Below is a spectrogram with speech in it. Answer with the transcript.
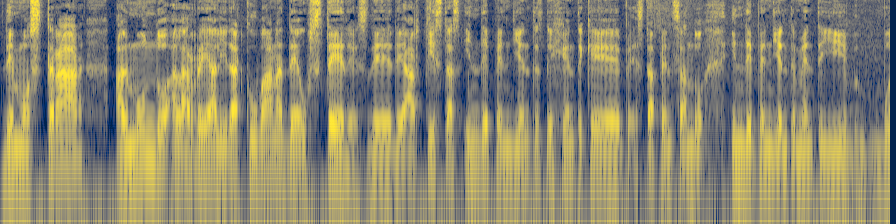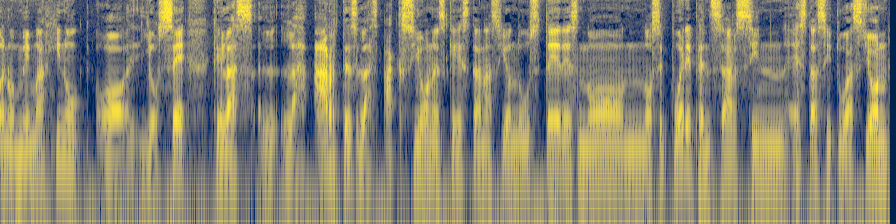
de mostrar al mundo a la realidad cubana de ustedes, de, artistas independientes, de gente que está pensando independientemente y bueno, me imagino, o yo sé que las, las artes, las acciones que están haciendo ustedes no, no se puede pensar sin esta situación,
